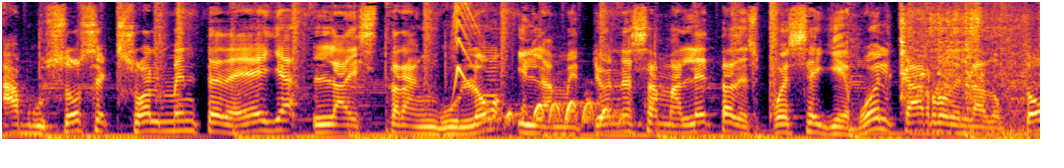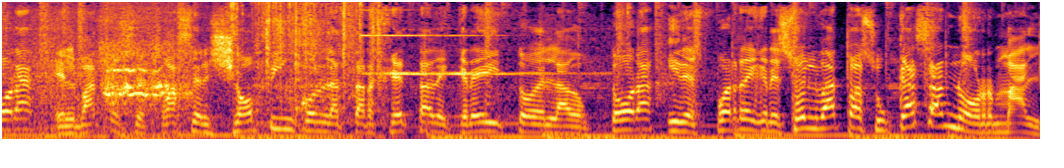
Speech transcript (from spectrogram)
abusó sexualmente de ella, la estranguló y la metió en esa maleta. Después se llevó el carro de la doctora. El vato se fue a hacer shopping con la tarjeta de crédito de la doctora y después regresó el vato a su casa normal.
